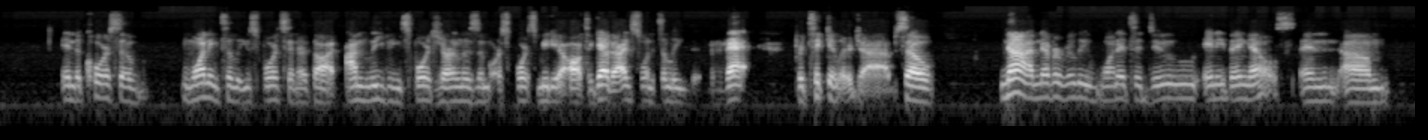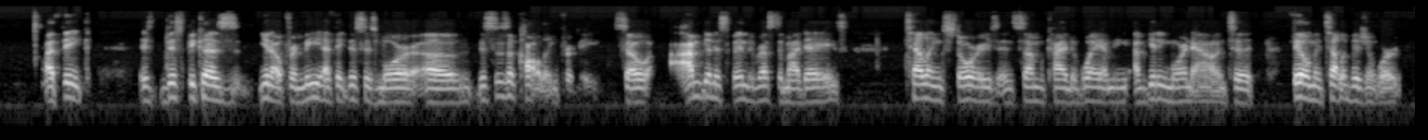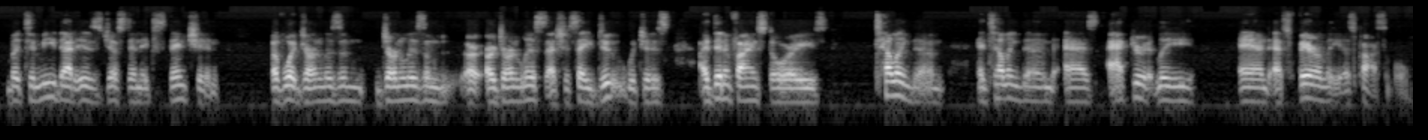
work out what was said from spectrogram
in the course of wanting to leave Sports Center thought I'm leaving sports journalism or sports media altogether. I just wanted to leave that particular job. So no, I've never really wanted to do anything else. And um, I think it's this because, you know, for me, I think this is more of this is a calling for me. So I'm gonna spend the rest of my days telling stories in some kind of way. I mean, I'm getting more now into film and television work, but to me that is just an extension of what journalism journalism or, or, journalists i should say do which is identifying stories telling them and telling them as accurately and as fairly as possible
